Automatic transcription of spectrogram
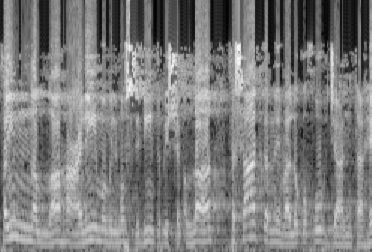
فَإِنَّ اللَّهَ عَلِيمُ بِالْمُفْسِدِينَ، تو بے شک اللہ فساد کرنے والوں کو خوب جانتا ہے۔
